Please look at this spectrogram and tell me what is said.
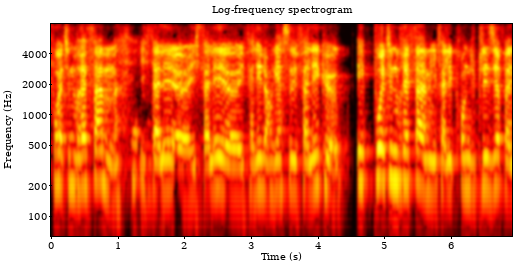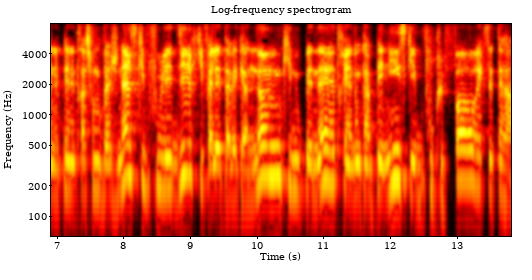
pour être une vraie femme, il fallait, euh, il fallait, euh, il fallait l'orgasme, il fallait que, et pour être une vraie femme, il fallait prendre du plaisir par une pénétration vaginale, ce qui voulait dire qu'il fallait être avec un homme qui nous pénètre et donc un pénis qui est beaucoup plus fort, etc.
